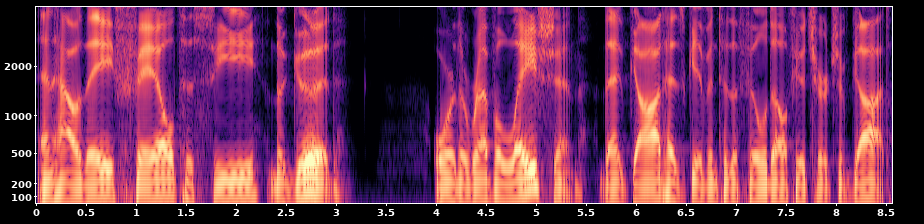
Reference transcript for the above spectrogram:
and how they fail to see the good or the revelation that God has given to the Philadelphia Church of God.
